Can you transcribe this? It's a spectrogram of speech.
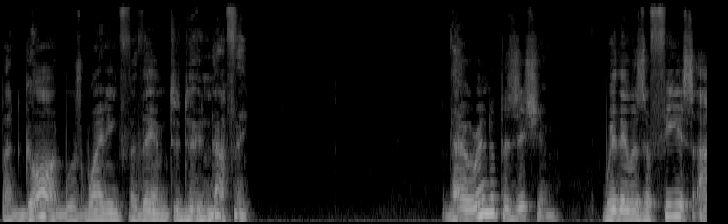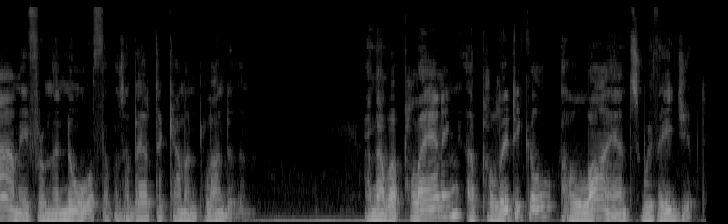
But God was waiting for them to do nothing. They were in a position where there was a fierce army from the north that was about to come and plunder them. And they were planning a political alliance with Egypt.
